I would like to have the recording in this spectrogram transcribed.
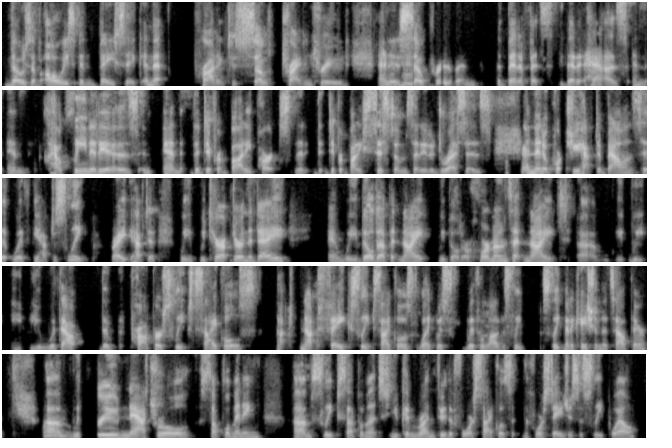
Those have always been basic and that product is so tried and true and is Mhm. so proven the benefits that it has and and how clean it is and and the different body parts that the different body systems that it addresses. And then of course you have to balance it with you have to sleep right? You have to we we tear up during the day and we build up at night we build our hormones at night uh, we, we you without the proper sleep cycles not not fake sleep cycles like with with a lot of the sleep sleep medication that's out there. Um, with true natural supplementing um, sleep supplements you can run through the four cycles the four stages of sleep well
